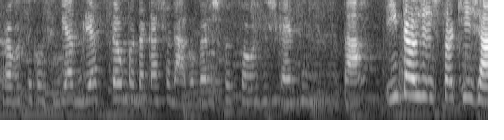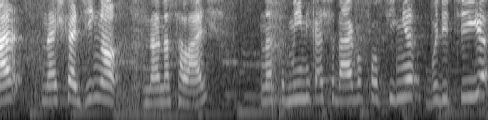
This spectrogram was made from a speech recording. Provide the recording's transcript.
pra você conseguir abrir a tampa da caixa d'água. Várias pessoas esquecem disso, tá? Então, gente, tô aqui já na escadinha, ó, na nossa laje. Nossa mini caixa d'água fofinha, bonitinha,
